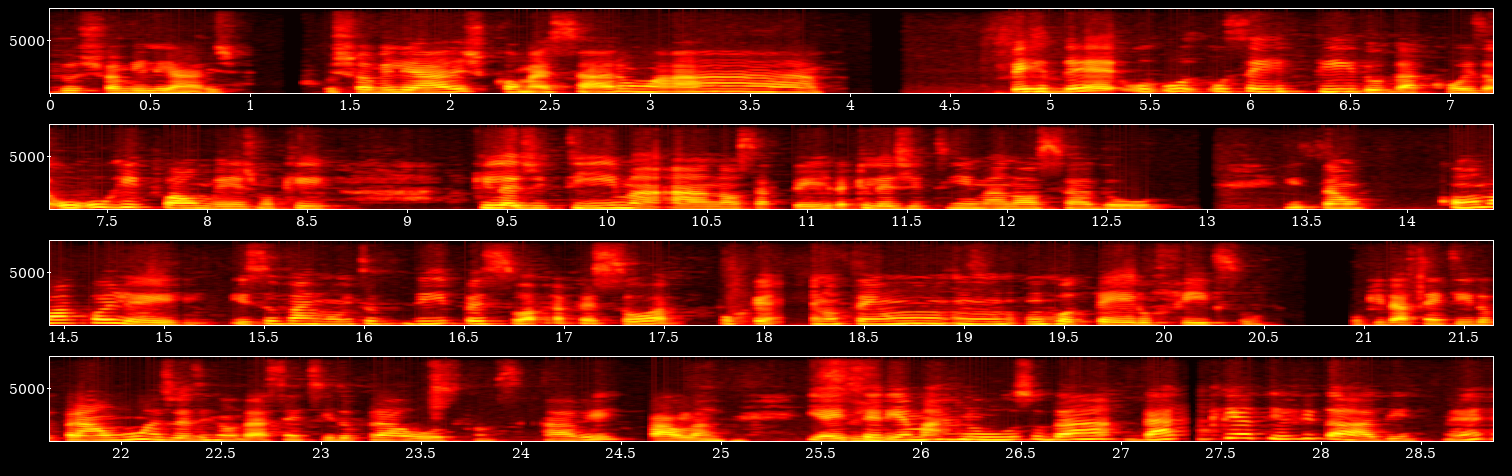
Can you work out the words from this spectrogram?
dos familiares. Os familiares começaram a perder o, o, o sentido da coisa, o, o, ritual mesmo que, que legitima a nossa perda, que legitima a nossa dor. Então, como acolher? Isso vai muito de pessoa para pessoa, porque não tem um, um, um roteiro fixo. O que dá sentido para um, às vezes não dá sentido para outro, sabe, Paula? Uhum. E aí Sim. seria mais no uso da, da criatividade, né?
